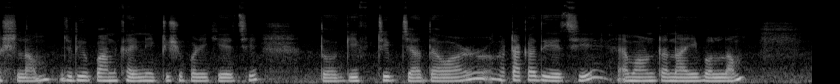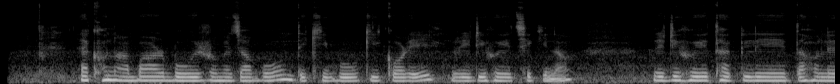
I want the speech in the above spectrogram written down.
আসলাম। যদিও পান খাইনি, একটু সুপারি খেয়েছি। তো গিফট টিপ যা দেওয়ার টাকা দিয়েছি অ্যামাউন্টটা নাই বললাম। এখন আবার বউয়ের রুমে যাব, দেখি বউ কি করে রেডি হয়েছে কি না রেডি হয়ে থাকলে তাহলে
